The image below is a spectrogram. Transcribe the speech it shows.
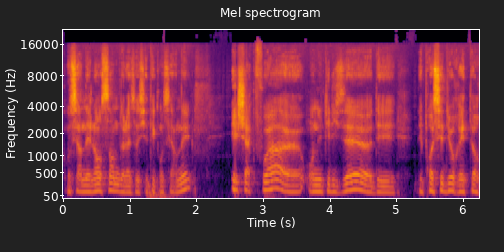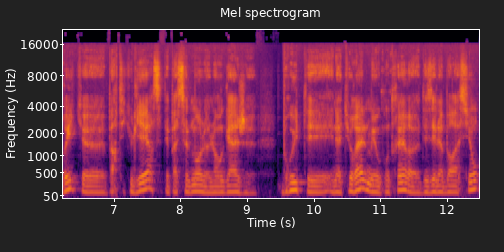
concernaient l'ensemble de la société concernée. Et chaque fois, on utilisait des, des, procédures rhétoriques euh, particulières. C'était pas seulement le langage brut et, naturel, mais au contraire des élaborations.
